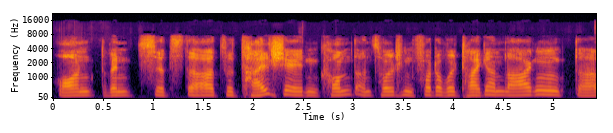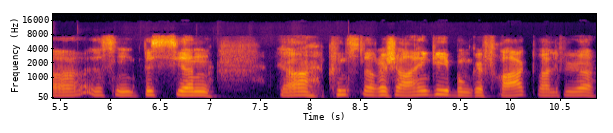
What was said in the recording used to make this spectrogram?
Und wenn es jetzt da zu Teilschäden kommt an solchen Photovoltaikanlagen, da ist ein bisschen ja, künstlerische Eingebung gefragt, weil für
